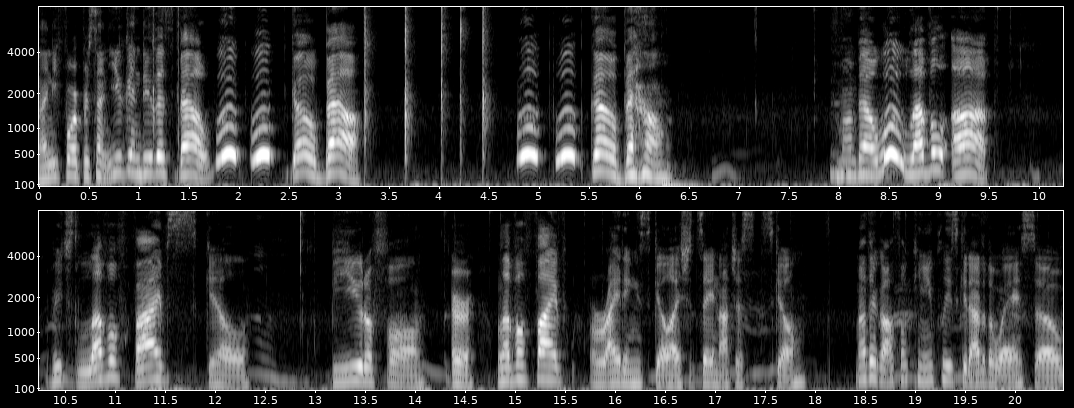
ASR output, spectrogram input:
94%. You can do this, Belle. Whoop, whoop. Go, Belle. Whoop, whoop. Go, Belle. Come on, Belle. Woo, level up. Reach level 5 skill. Beautiful. Er, level 5 writing skill, I should say, not just skill. Mother Gothel, can you please get out of the way so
